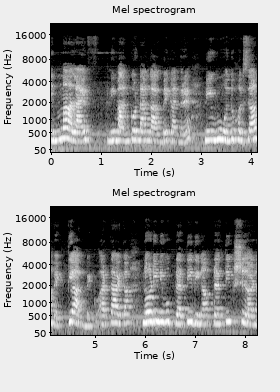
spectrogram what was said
ನಿಮ್ಮ ಲೈಫ್ ನೀವು ಅನ್ಕೊಂಡಂಗೆ ಆಗ್ಬೇಕಂದ್ರೆ ನೀವು ಒಂದು ಹೊಸ ವ್ಯಕ್ತಿ ಆಗಬೇಕು. ಅರ್ಥ ಆಯ್ತಾ? ನೋಡಿ, ನೀವು ಪ್ರತಿದಿನ, ಪ್ರತಿ ಕ್ಷಣ,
